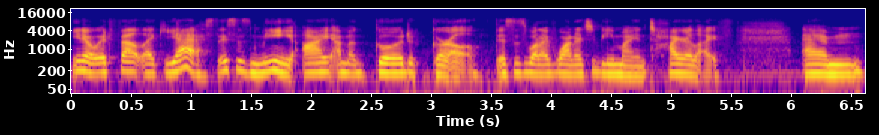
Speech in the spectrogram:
you know, it felt like, yes, this is me. I am a good girl. This is what I've wanted to be my entire life. Um,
